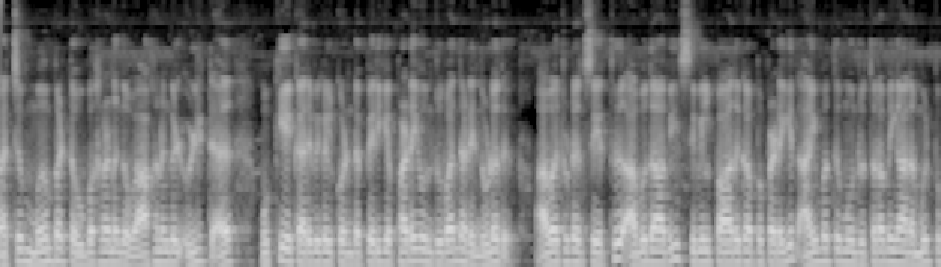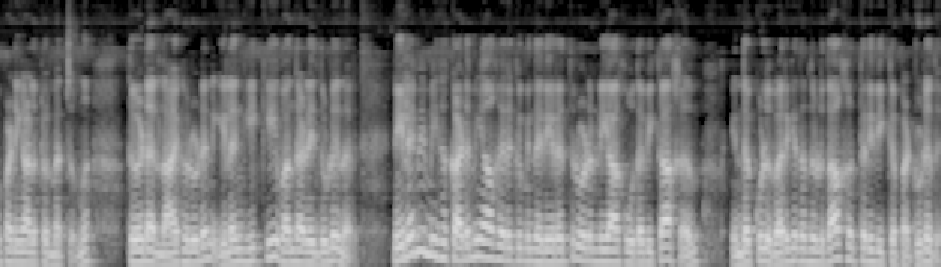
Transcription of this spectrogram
மற்றும் மேம்பட்ட உபகரணங்க வாகனங்கள் உள்ளிட்ட முக்கிய கருவிகள் கொண்ட பெரிய படை ஒன்று வந்தடைந்துள்ளது. அவற்றுடன் சேர்த்து அபுதாபி சிவில் பாதுகாப்பு படையின் ஐம்பத்து மூன்று திறமையான மீட்பு பணியாளர்கள் மற்றும் தேடல் நாய்களுடன் இலங்கைக்கு வந்தடைந்துள்ளனர். நிலைமை மிக கடுமையாக இருக்கும் இந்த நேரத்தில் உடனடியாக உதவிக்காக இந்த குழு வருகை தந்துள்ளதாக தெரிவிக்கப்பட்டுள்ளது.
